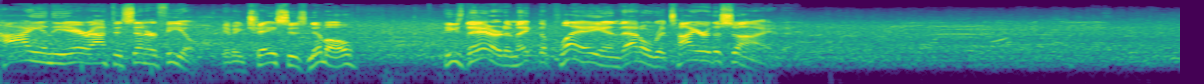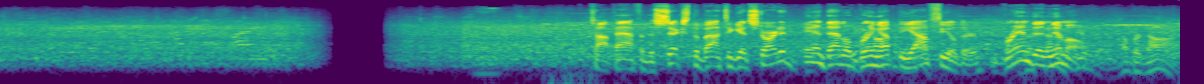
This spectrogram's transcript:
High in the air out to center field. Giving chase is Nimmo. He's there to make the play, and that'll retire the side. Top half of the sixth about to get started, and that'll bring up the outfielder, Brandon Nimmo. Number nine,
